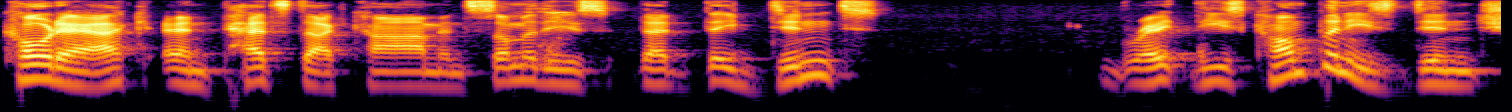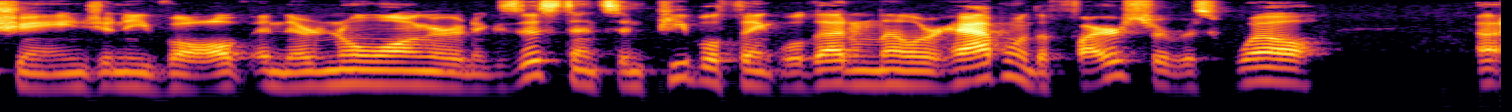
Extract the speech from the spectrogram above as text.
Kodak and pets.com and some of these that they didn't right these companies didn't change and evolve and they're no longer in existence and people think well that'll never happen with the fire service well uh,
